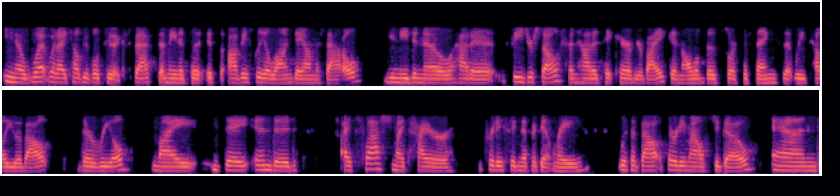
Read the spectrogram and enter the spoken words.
you know, what would I tell people to expect? I mean, it's a, it's obviously a long day on the saddle. You need to know how to feed yourself and how to take care of your bike and all of those sorts of things that we tell you about. They're real. My day ended I slashed my tire pretty significantly with about 30 miles to go. And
